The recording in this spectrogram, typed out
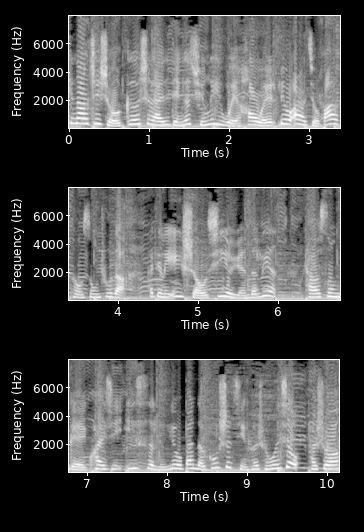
听到这首歌是来自点歌群里尾号为六二九八的朋友送出的，他点了一首新演员的恋，他要送给会计一四零六班的龚诗锦和陈文秀。他说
